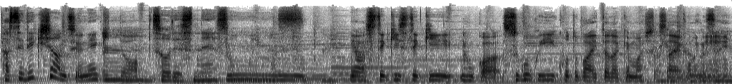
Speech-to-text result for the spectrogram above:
達成できちゃうんですよねきっと。うんそうですね。そう思います。うん。いや素敵素敵。なんかすごくいい言葉いただけました最後に。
